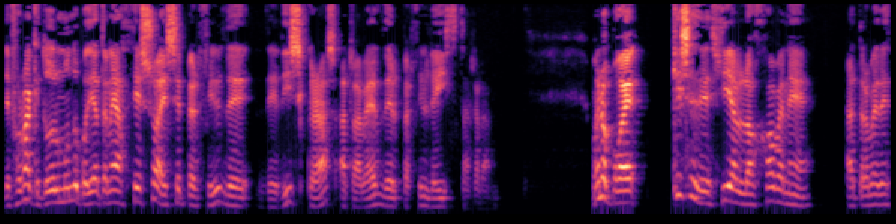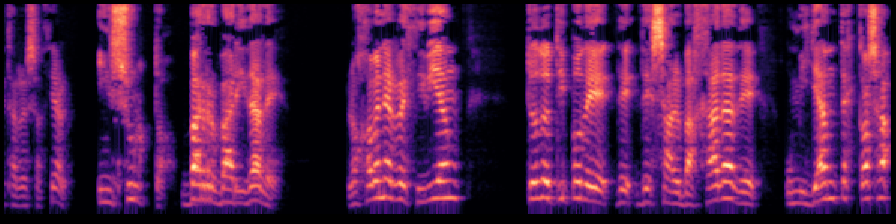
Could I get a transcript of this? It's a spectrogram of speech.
de forma que todo el mundo podía tener acceso a ese perfil de, de Discrash a través del perfil de Instagram. Bueno, pues, ¿qué se decían los jóvenes a través de esta red social? Insultos, barbaridades. Los jóvenes recibían todo tipo de, de, salvajadas, de humillantes, cosas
